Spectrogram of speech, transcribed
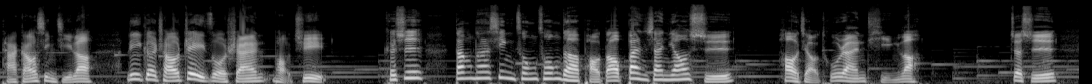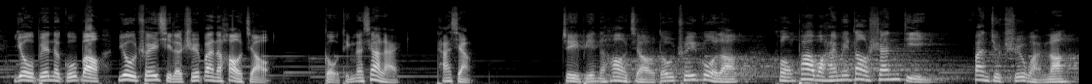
它高兴极了，立刻朝这座山跑去。可是，当它兴冲冲地跑到半山腰时，号角突然停了。这时，右边的古堡又吹起了吃饭的号角。狗停了下来，它想：这边的号角都吹过了，恐怕我还没到山顶。饭就吃完了，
